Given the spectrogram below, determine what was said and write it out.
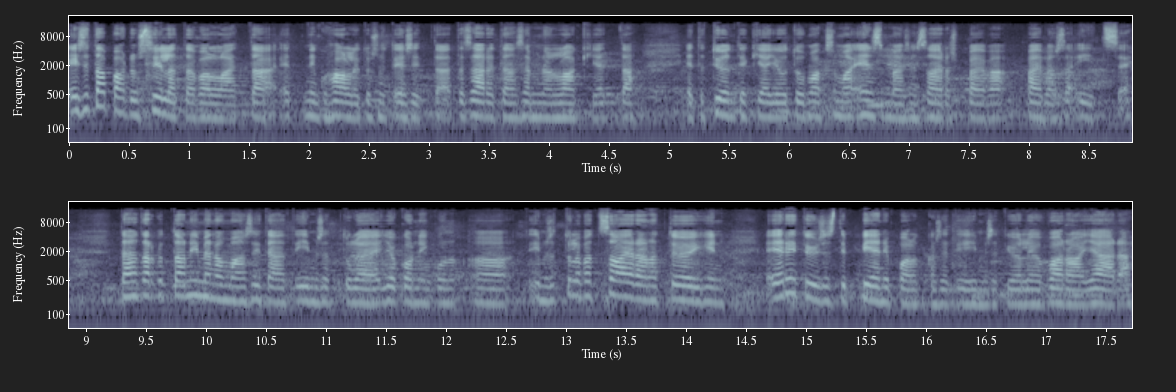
Ei se tapahdu sillä tavalla, että, että niin kuin hallitus nyt esittää, että säädetään sellainen laki, että, että työntekijä joutuu maksamaan ensimmäisen sairauspäivänsä itse. Tähän tarkoittaa nimenomaan sitä, että ihmiset, tulee joko niin kuin, äh, ihmiset tulevat sairaana töihin, erityisesti pienipalkkaiset ihmiset, joille ei ole varaa jäädä,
